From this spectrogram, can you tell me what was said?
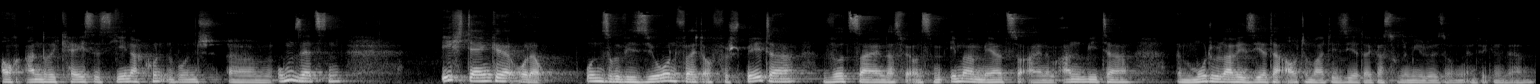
auch andere Cases je nach Kundenwunsch ähm, umsetzen. Ich denke, oder unsere Vision vielleicht auch für später wird sein, dass wir uns immer mehr zu einem Anbieter modularisierter, automatisierter Gastronomielösungen entwickeln werden.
